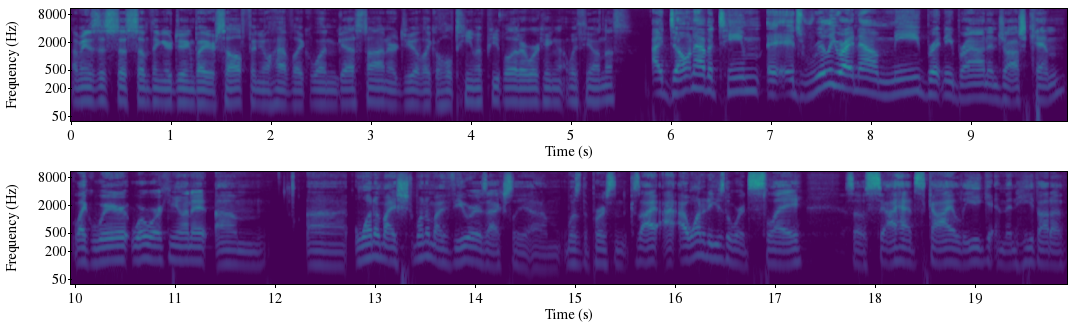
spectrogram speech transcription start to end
I mean, is this just something you're doing by yourself, and you'll have like one guest on, or do you have like a whole team of people that are working with you on this? I don't have a team. It's really right now me, Brittany Brown, and Josh Kim. Like we're we're working on it. Um, uh, one of my sh- one of my viewers actually um, was the person because I, I I wanted to use the word slay. So I had Sky League, and then he thought of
